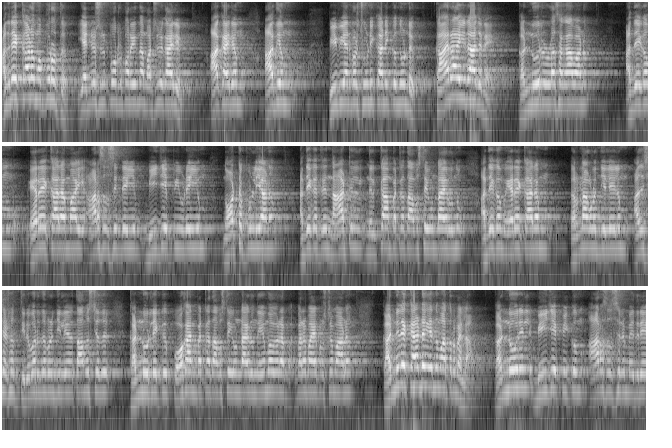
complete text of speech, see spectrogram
അതിനേക്കാളും അപ്പുറത്ത് ഈ അന്വേഷണ റിപ്പോർട്ടിൽ പറയുന്ന മറ്റൊരു കാര്യം. ആ കാര്യം ആദ്യം പി വി അൻവർ ചൂണ്ടിക്കാണിക്കുന്നുണ്ട്. കാരായി രാജനെ കണ്ണൂരിലുള്ള സഖാവാണ്. അദ്ദേഹം ഏറെക്കാലമായി ആർ എസ് എസിന്റെയും ബി ജെ പിയുടെയും നോട്ടപ്പുള്ളിയാണ്. അദ്ദേഹത്തിന് നാട്ടിൽ നിൽക്കാൻ പറ്റാത്ത അവസ്ഥയുണ്ടായിരുന്നു. അദ്ദേഹം ഏറെക്കാലം എറണാകുളം ജില്ലയിലും അതിനുശേഷം തിരുവനന്തപുരം ജില്ലയിൽ താമസിച്ചത് കണ്ണൂരിലേക്ക് പോകാൻ പറ്റാത്ത അവസ്ഥയുണ്ടായിരുന്നു. നിയമപരമായ പ്രശ്നമാണ്. കണ്ണിലെ കരട് എന്ന് മാത്രമല്ല കണ്ണൂരിൽ ബി ജെ പിക്കും ആർ എസ് എസിനുമെതിരെ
